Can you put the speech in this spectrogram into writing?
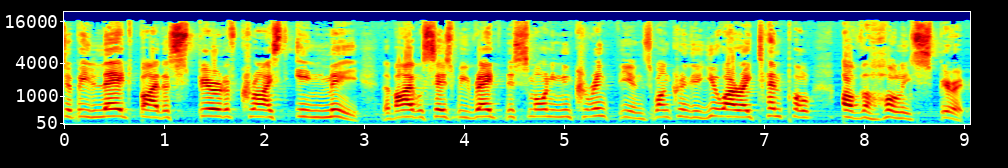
to be led by the Spirit of Christ in me. The Bible says, we read this morning in Corinthians, 1 Corinthians, you are a temple of the Holy Spirit.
